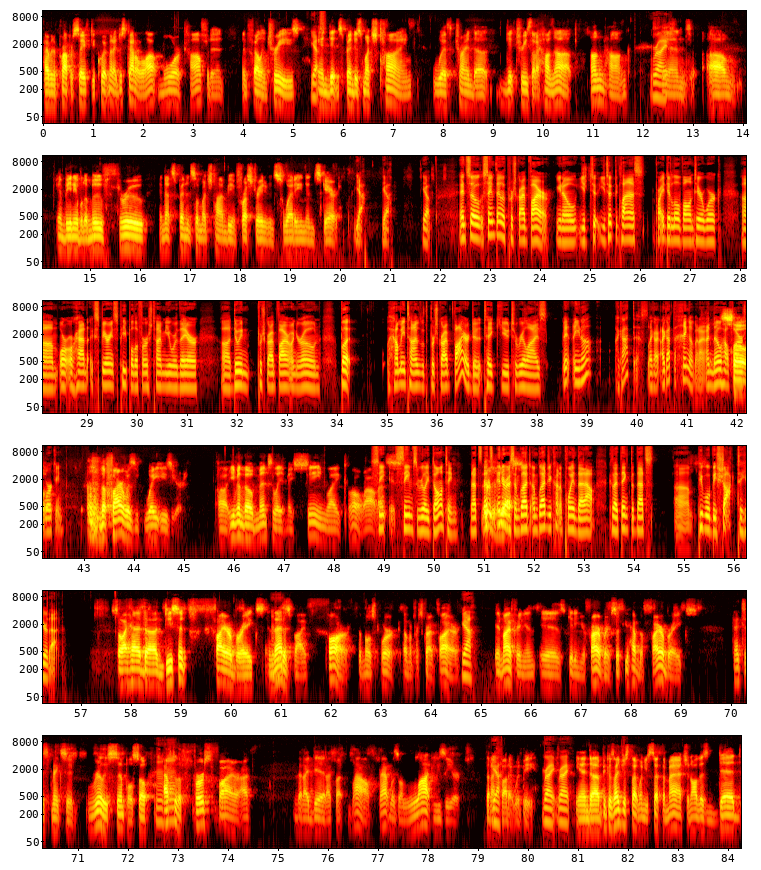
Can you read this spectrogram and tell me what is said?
having the proper safety equipment, I just got a lot more confident in felling trees Yes. and didn't spend as much time with trying to get trees that I hung up, unhung, right. and um, and being able to move through and not spending so much time being frustrated and sweating and scared. Yeah. Yeah. Yep. And so same thing with prescribed fire. You know, you t- you took the class, probably did a little volunteer work, um, or or had experienced people the first time you were there, uh, doing prescribed fire on your own. But how many times with prescribed fire did it take you to realize, man, you know, I got this. Like I, I got the hang of it. I, I know how fire's So- working. the fire was way easier. Uh, even though mentally it may seem like, oh wow, Se- it seems really daunting. That's that's interesting. Yes. I'm glad I'm glad you kind of pointed that out because I think that that's um, people would be shocked to hear that. So I had uh, decent fire breaks, and that Mhm. is by far the most work of a prescribed fire, Yeah, in my opinion, is getting your fire breaks. So if you have the fire breaks, that just makes it really simple. So Mhm. after the first fire I that I did, I thought, wow, that was a lot easier than Yeah. I thought it would be. right, right. And uh, because I just thought when you set the match and all this dead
